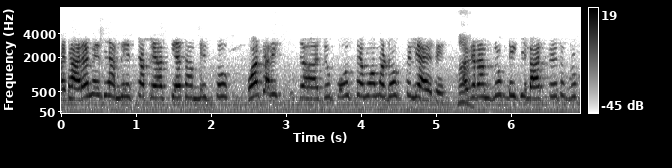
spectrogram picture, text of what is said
अठारह में भी हमने इसका प्रयास किया था हमने इसको बहुत सारी जो पोस्ट है वो हम अडोक पे ले आए थे। हाँ। अगर हम ग्रुप डी की बात करें तो ग्रुप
